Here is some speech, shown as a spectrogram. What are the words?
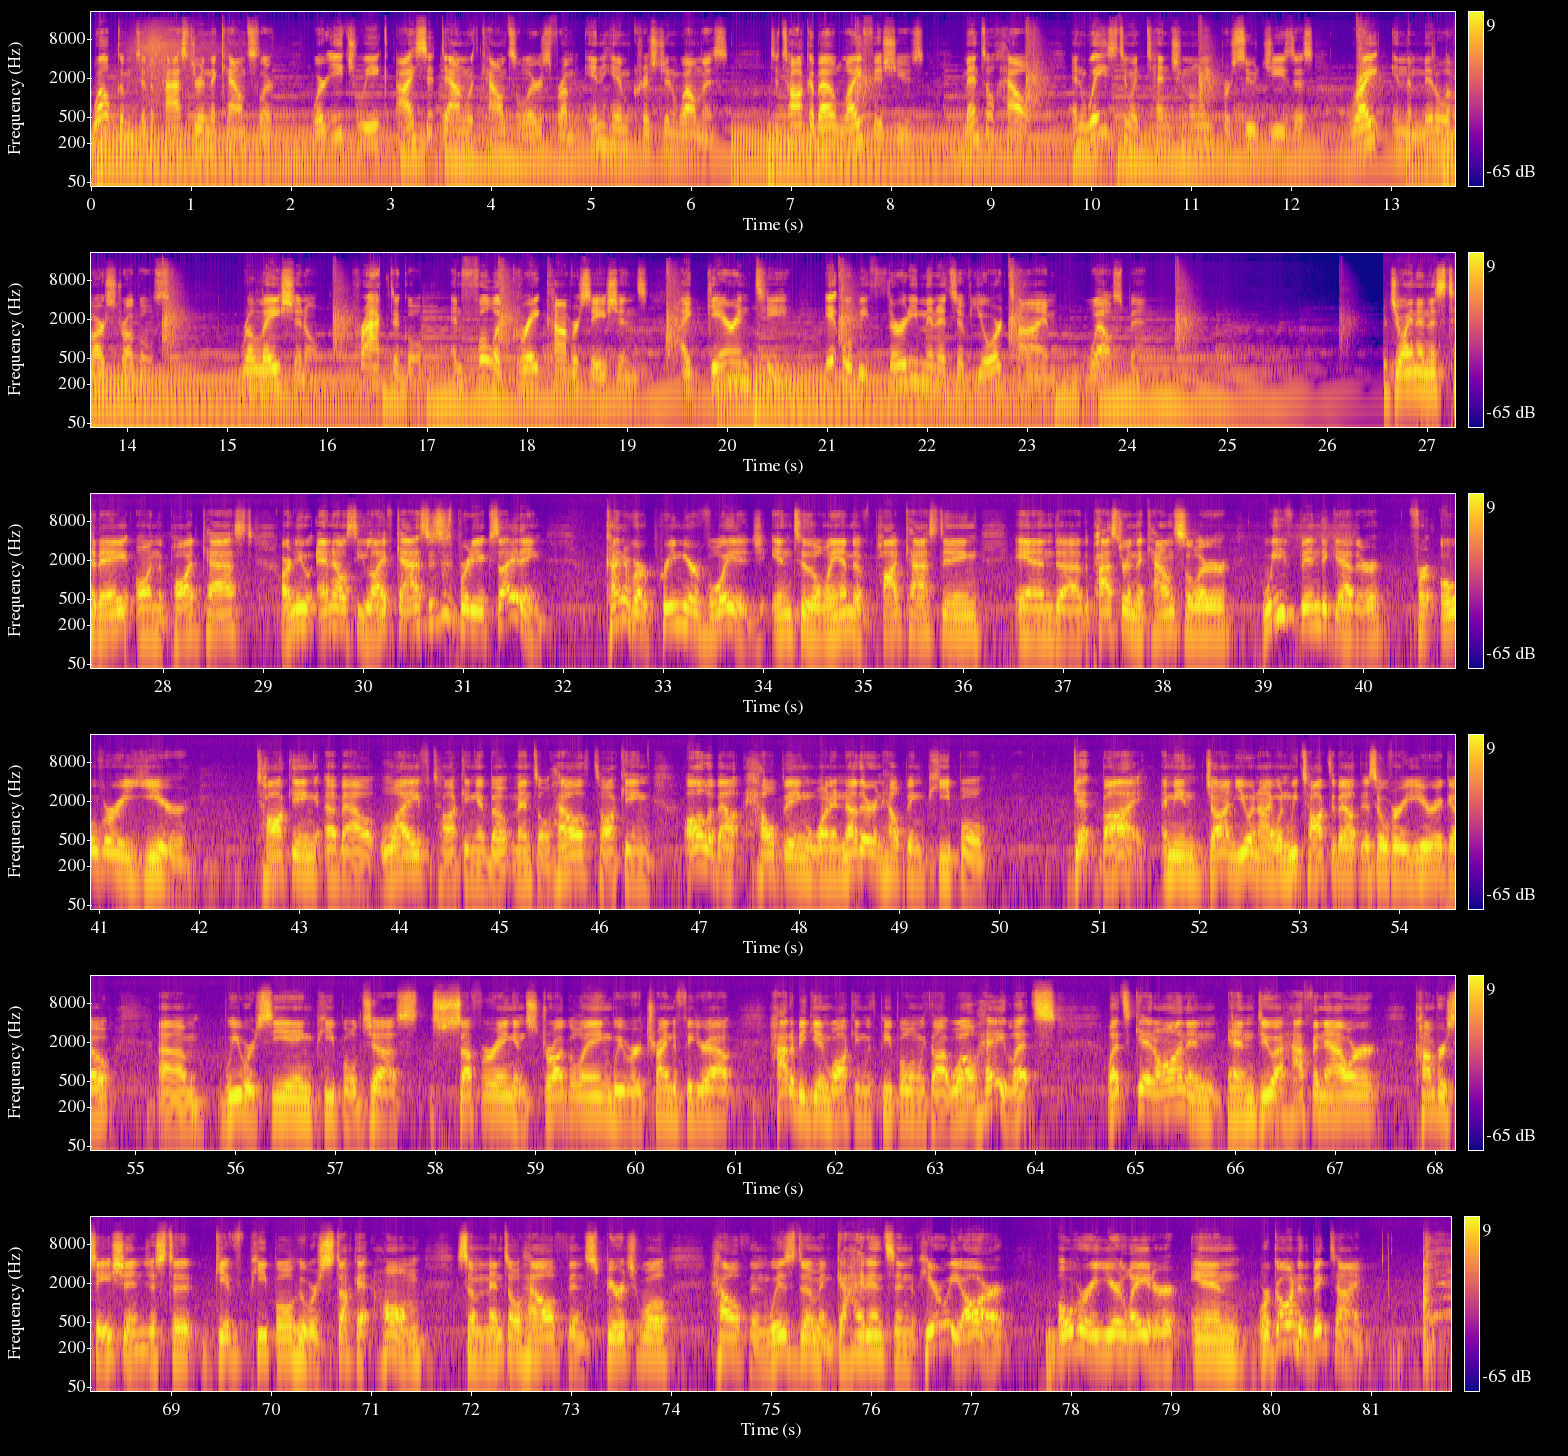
Welcome to The Pastor and the Counselor, where each week I sit down with counselors from In Him Christian Wellness to talk about life issues, mental health, and ways to intentionally pursue Jesus right in the middle of our struggles. Relational, practical, and full of great conversations, I guarantee it will be 30 minutes of your time well spent. Joining us today on the podcast, our new NLC Lifecast. This is pretty exciting. Kind of our premier voyage into the land of podcasting and uh, the pastor and the counselor. We've been together for over a year talking about life, talking about mental health, talking all about helping one another and helping people get by. I mean, Jon, you and I, when we talked about this over a year ago, um, we were seeing people just suffering and struggling. We were trying to figure out how to begin walking with people, and we thought, well, hey, let's let's get on and and do a half an hour conversation just to give people who were stuck at home some mental health and spiritual health and wisdom and guidance. And here we are, over a year later, and we're going to the big time.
